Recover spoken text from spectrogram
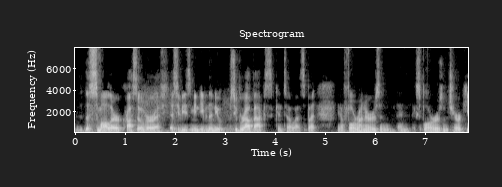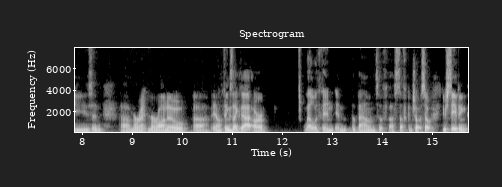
the smaller crossover F- SUVs. I mean, even the new Subaru Outbacks can tow us, but you know, 4Runners and and Explorers and Cherokees and uh, Mur- Murano, uh, you know, things like that are well within in the bounds of, of stuff can tow us. So you're saving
